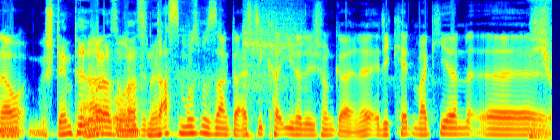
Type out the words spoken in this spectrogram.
genau. Stempel Ja, oder sowas, und ne? das muss man sagen, da ist die KI natürlich schon geil. Ne? Etikett markieren, äh, äh,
